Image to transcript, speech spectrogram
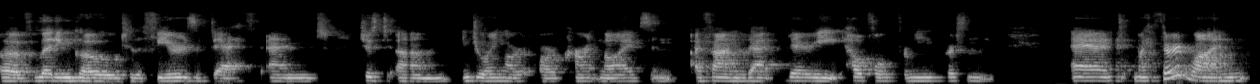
of letting go to the fears of death and just um, enjoying our, our current lives. And I find that very helpful for me personally. And my third one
